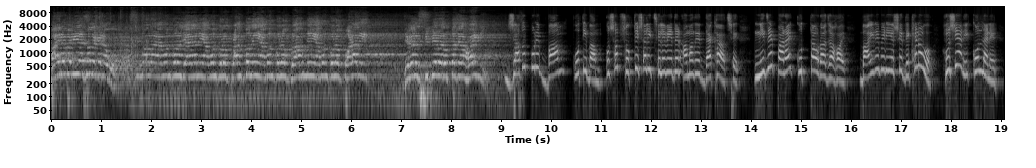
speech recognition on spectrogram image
বাইরে বেরিয়ে এসে দেখে নেব। পশ্চিমবাংলার এমন কোনো জায়গা নেই, এমন কোনো প্রান্ত নেই, এমন কোনো গ্রাম নেই, এমন কোনো পাড়া নেই, যেখানে সিপিএম এর অত্যাচার হয়নি। যাদবপুরে বাম, অতি বাম ও সব শক্তিশালী ছেলে মেয়েদের আমাদের দেখা আছে। নিজের পাড়ায় কুত্তাও রাজা হয়। বাইরে বেরিয়ে এসে দেখে নেব? হুঁশিয়ারি কল্যাণের।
